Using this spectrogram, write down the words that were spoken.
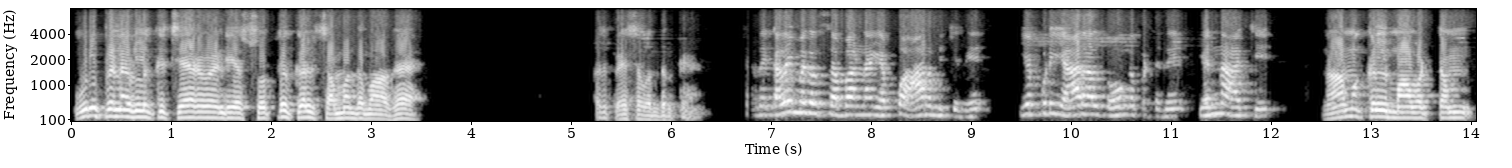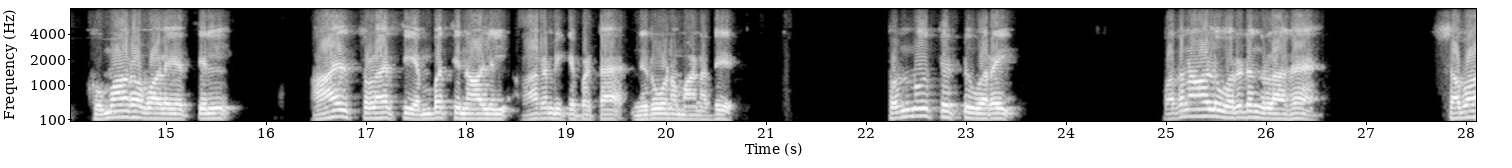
உறுப்பினர்களுக்கு சேர வேண்டிய சொத்துக்கள் சம்பந்தமாக அது பேச வந்திருக்கேன். அந்த கலைமகள் சபான்னா எப்போ ஆரம்பிச்சது? எப்படி யாரால் துவங்கப்பட்டது? என்ன ஆச்சு? நாமக்கல் மாவட்டம் குமாரபாளையத்தில் ஆயிரத்தி தொள்ளாயிரத்தி எண்பத்தி நாலில் ஆரம்பிக்கப்பட்ட நிறுவனமானது தொண்ணூத்தெட்டு வரை பதினாலு வருடங்களாக சபா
